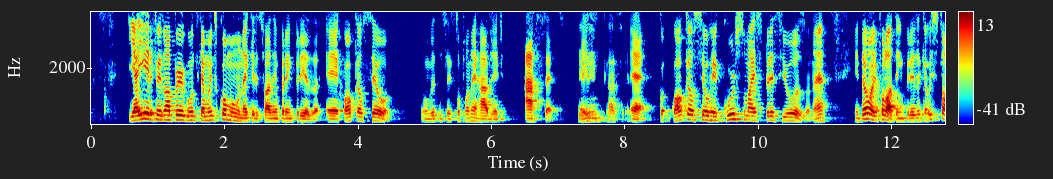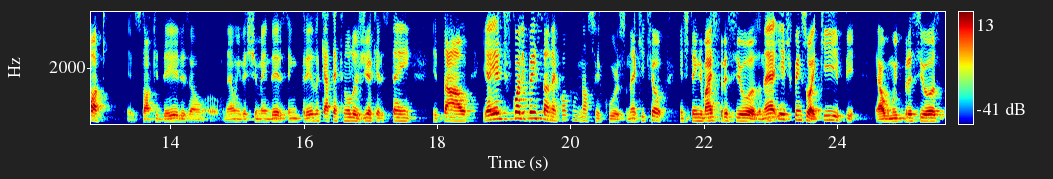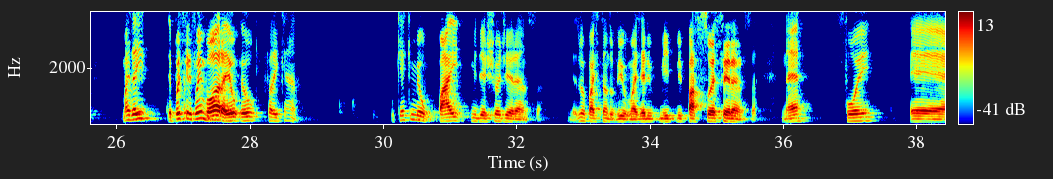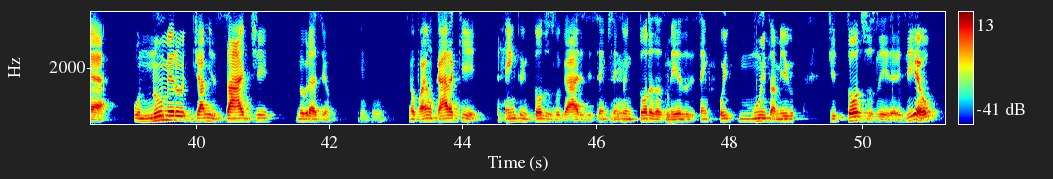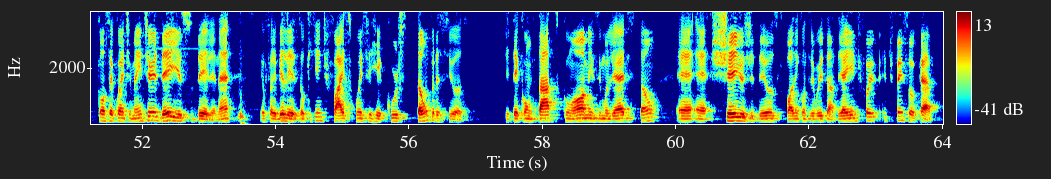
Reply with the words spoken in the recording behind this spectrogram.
E aí ele fez uma pergunta que é muito comum, né, que eles fazem para a empresa. É, qual que é o seu, não sei se estou falando errado, gente, asset, é isso? Uhum. Ah, certo. É, qu- qual que é o seu recurso mais precioso, né? Então ele falou, ó, tem empresa que é o estoque. O estoque deles é o, né, o investimento deles, tem empresa que é a tecnologia que eles têm e tal. E aí a gente ficou ali pensando, né, qual que é o nosso recurso, né? O que, que é o- a gente tem de mais precioso, né? E a gente pensou, a equipe é algo muito precioso. Mas aí, depois que ele foi embora, eu, eu falei, cara, o que é que meu pai me deixou de herança? Mesmo meu pai estando vivo, mas ele me, me passou essa herança, né? Foi é, o número de amizade no Brasil. Uhum. Meu pai é um cara que entra em todos os lugares e sempre sentou em todas as mesas e sempre foi muito amigo de todos os líderes. E eu, consequentemente, herdei isso dele, né? Eu falei, beleza, então o que que a gente faz com esse recurso tão precioso? De ter contato com homens e mulheres tão é, é, cheios de Deus que podem contribuir tanto. E aí a gente, foi, a gente pensou, cara,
